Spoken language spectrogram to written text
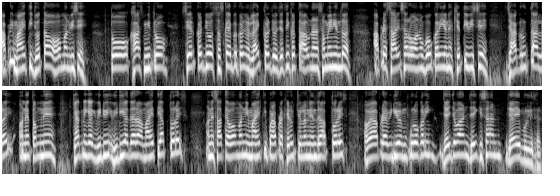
આપણી માહિતી જોતા હો હવામાન વિશે. તો ખાસ મિત્રો શેર કરજો સબસ્ક્રાઈબ કરજો લાઈક કરજો, જેથી કરતાં આવનારા સમયની અંદર આપણે સારી સારો અનુભવ કરી અને ખેતી વિશે જાગૃતતા લઈ અને તમને ક્યાંક ને ક્યાંક વીડિયો વિડીયા દ્વારા માહિતી આપતો રહીશ અને સાથે હવામાનની માહિતી પણ આપણા ખેડૂત ચેનલની અંદર આપતો રહીશ. હવે આપણે આ વીડિયો પૂરો કરી. જય જવાન, જય કિસાન, જય મુરલીધર.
